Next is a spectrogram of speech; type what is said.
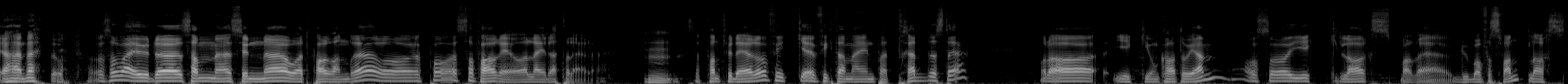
ja, nettopp. Og så var jeg ute sammen med Synne og et par andre og på safari og leide etter dere. Mm. Så fant vi dere og fikk, eh, fikk dem med inn på et tredje sted. Og da gikk Jon Cato hjem, og så gikk Lars bare Du bare forsvant, Lars.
